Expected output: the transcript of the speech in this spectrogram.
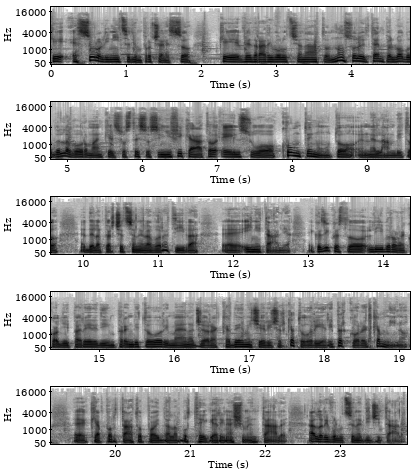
che è solo l'inizio di un processo che vedrà rivoluzionato non solo il tempo e il luogo del lavoro, ma anche il suo stesso significato e il suo contenuto nell'ambito della percezione lavorativa eh, in Italia. E così questo libro raccoglie i pareri di imprenditori, manager, accademici e ricercatori e ripercorre il cammino eh, che ha portato poi dalla bottega rinascimentale alla rivoluzione digitale.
